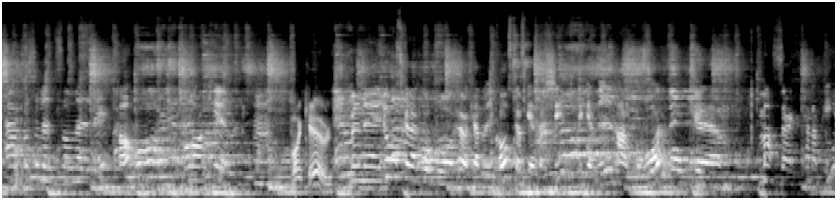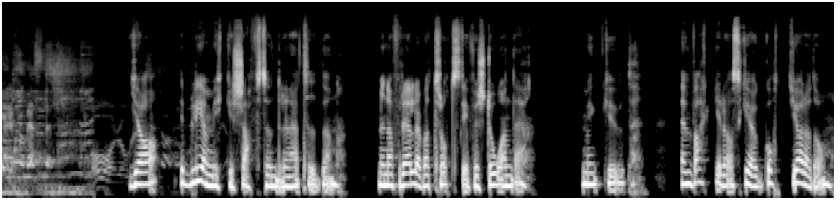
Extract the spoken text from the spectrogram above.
Äta så lite som möjligt. Ja. Och ha kul. Vad kul! Men eh, jag ska gå på högkalorikost, jag ska äta chips, dricka vin, alkohol och eh, massa kanapéer från väster. Ja, det blev mycket tjafs under den här tiden. Mina föräldrar var trots det förstående. Men gud, en vacker dag ska jag gottgöra dem.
